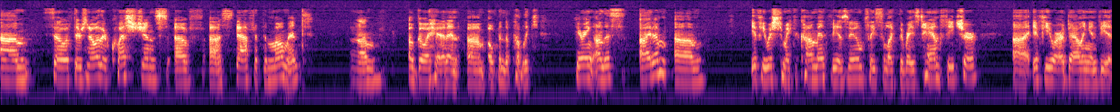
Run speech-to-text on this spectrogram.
Um, so if there's no other questions of uh, staff at the moment, um, I'll go ahead and um, open the public hearing on this item. If you wish to make a comment via Zoom, please select the raised hand feature. Uh, if you are dialing in via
